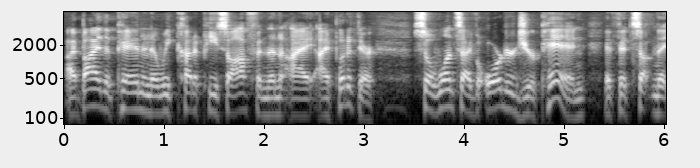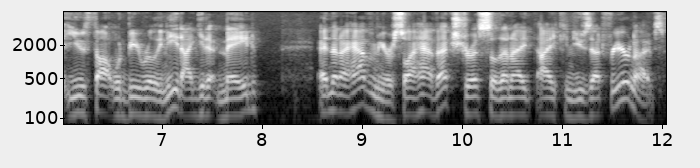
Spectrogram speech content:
I buy the pin and then we cut a piece off and then I, I put it there. So once I've ordered your pin, if it's something that you thought would be really neat, I get it made and then I have them here. So I have extras so then I, I can use that for your knives.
